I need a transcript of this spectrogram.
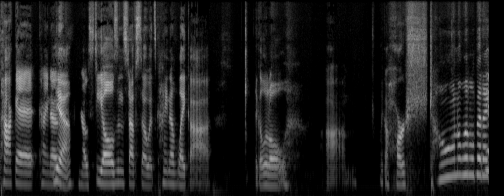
pocket kind of Yeah. you know steals and stuff. So it's kind of like a like a little um like a harsh tone a little bit. I Yeah.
